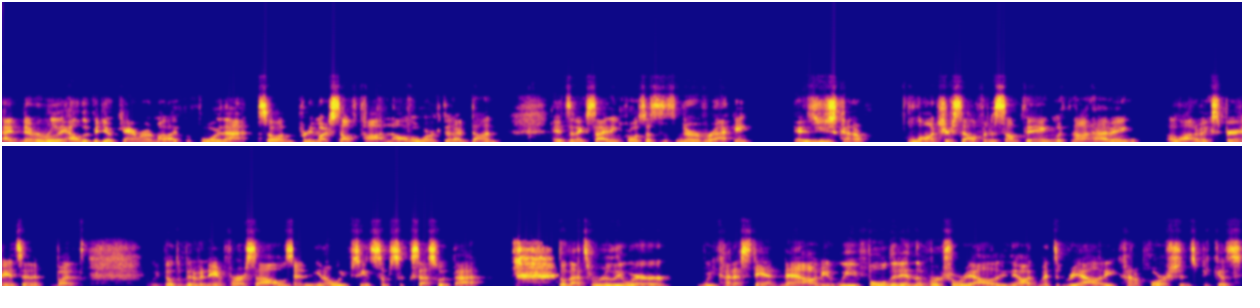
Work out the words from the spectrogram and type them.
i'd never really held a video camera in my life before that so i'm pretty much self-taught in all the work that i've done. It's an exciting process. It's nerve-wracking as you just kind of launch yourself into something with not having a lot of experience in it, but we built a bit of a name for ourselves and you know we've seen some success with that. So that's really where we kind of stand now. I mean, we folded in the virtual reality and the augmented reality kind of portions because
